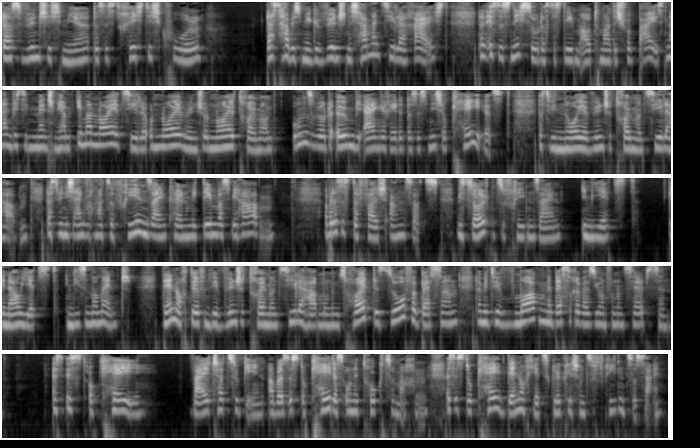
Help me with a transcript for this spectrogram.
das wünsche ich mir, das ist richtig cool das habe ich mir gewünscht und ich habe mein Ziel erreicht, dann ist es nicht so, dass das Leben automatisch vorbei ist. Nein, wir sind Menschen, wir haben immer neue Ziele und neue Wünsche und neue Träume und uns wurde irgendwie eingeredet, dass es nicht okay ist, dass wir neue Wünsche, Träume und Ziele haben, dass wir nicht einfach mal zufrieden sein können mit dem, was wir haben. Aber das ist der falsche Ansatz. Wir sollten zufrieden sein im Jetzt. Genau jetzt, in diesem Moment. Dennoch dürfen wir Wünsche, Träume und Ziele haben und uns heute so verbessern, damit wir morgen eine bessere Version von uns selbst sind. Es ist okay, weiterzugehen, aber es ist okay, das ohne Druck zu machen. Es ist okay, dennoch jetzt glücklich und zufrieden zu sein.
